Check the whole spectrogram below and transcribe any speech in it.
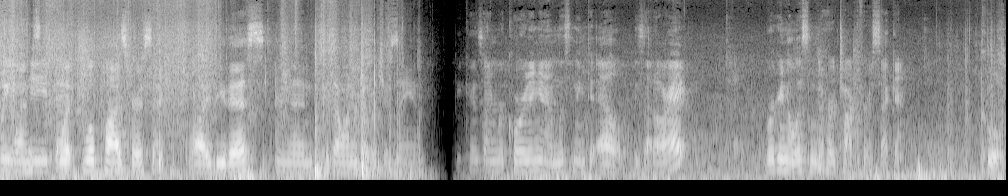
we Once, did we'll, that. we'll pause for a sec while I do this, and then because I want to get what you're saying. Because I'm recording and I'm listening to Elle. Is that all right? We're gonna listen to her talk for a second. Cool.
